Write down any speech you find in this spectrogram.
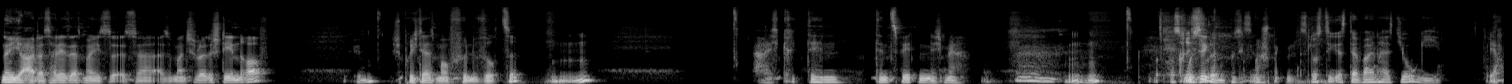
naja, das hat jetzt erstmal nicht so. Ist ja, also manche Leute stehen drauf. Eben. Spricht erstmal auch für eine Würze. Mhm. Aber ich krieg den, den zweiten nicht mehr. Was riechst Musik, du denn? Musik mal schmecken. Das Lustige ist, der Wein heißt Yogi. Ja.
